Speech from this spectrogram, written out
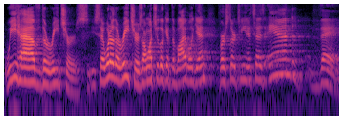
we have the reachers. You say, What are the reachers? I want you to look at the Bible again. Verse 13, it says, And they.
